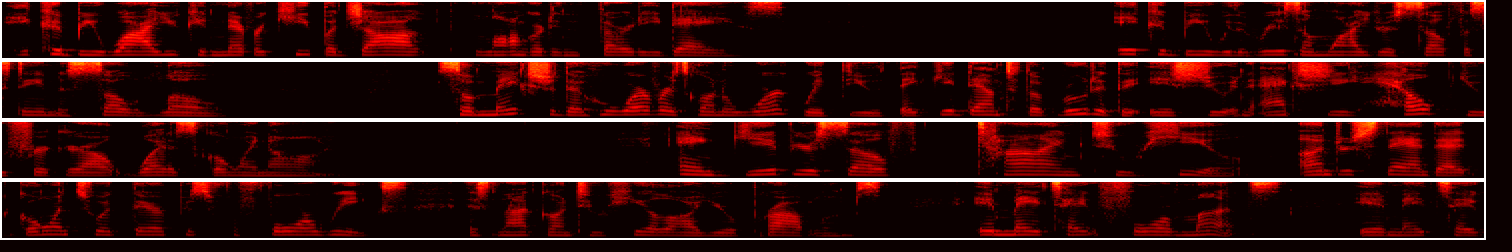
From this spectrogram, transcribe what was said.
It could be why you can never keep a job longer than 30 days. It could be the reason why your self esteem is so low. So make sure that whoever is going to work with you, they get down to the root of the issue and actually help you figure out what is going on. And give yourself time to heal. Understand that going to a therapist for four weeks is not going to heal all your problems. It may take four months, it may take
